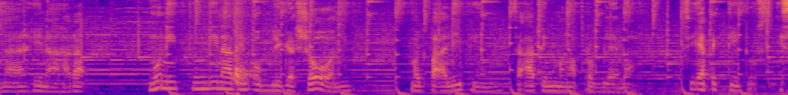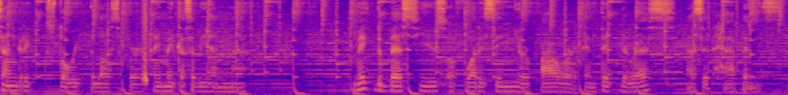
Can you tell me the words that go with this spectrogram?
na hinaharap. Ngunit hindi natin obligasyon magpaalipin sa ating mga problema. Si Epictetus, isang Greek Stoic philosopher, ay may kasabihan na Make the best use of what is in your power and take the rest as it happens.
